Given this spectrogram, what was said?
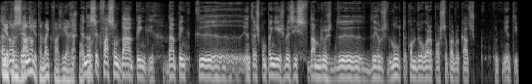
a e a Transália também, que faz viagens para o A não ser que façam dumping, dumping que, entre as companhias, mas isso dá milhões de, de euros de multa, como deu agora para os supermercados Continente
